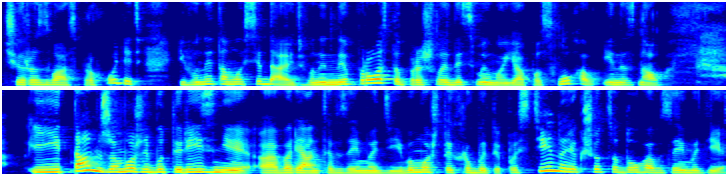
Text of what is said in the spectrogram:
через вас проходять і вони там осідають. Вони не просто пройшли десь мимо, я послухав і не знав. І там вже можуть бути різні е, варіанти взаємодії. Ви можете їх робити постійно, якщо це довга взаємодія,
